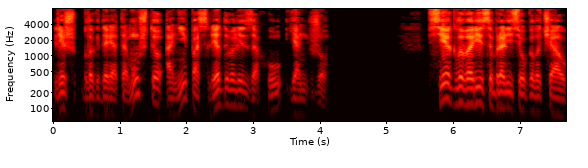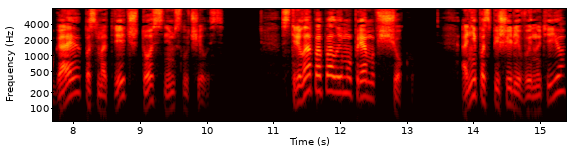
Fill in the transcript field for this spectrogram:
лишь благодаря тому, что они последовали за Ху Яньжо. Все главари собрались около Чаугая посмотреть, что с ним случилось. Стрела попала ему прямо в щеку. Они поспешили вынуть ее,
